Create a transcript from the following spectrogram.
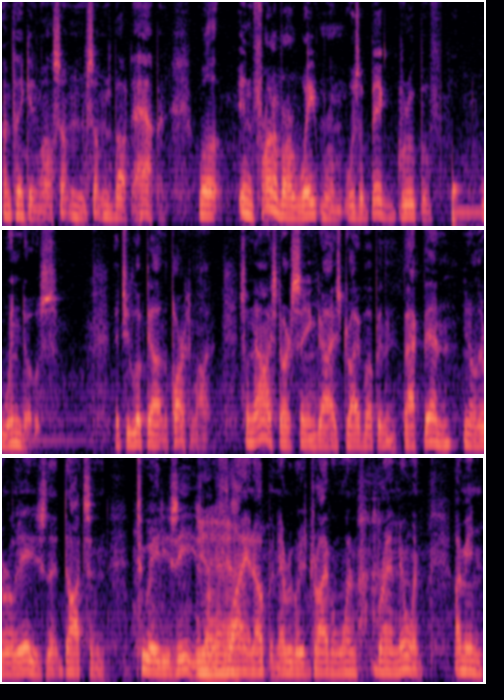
I'm thinking, well, something something's about to happen. Well, in front of our weight room was a big group of windows that you looked out in the parking lot. So now I start seeing guys drive up, and back then, you know, the early '80s, the Datsun 280Zs Yeah, were yeah, yeah. flying up, and everybody's driving one brand new one. I mean,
